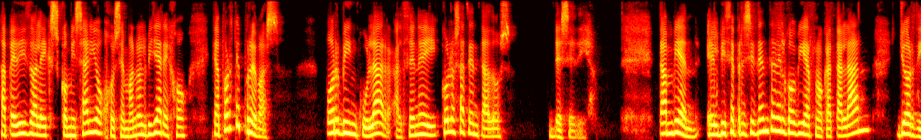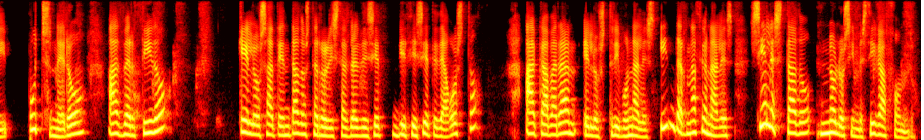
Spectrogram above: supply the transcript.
ha pedido al excomisario José Manuel Villarejo que aporte pruebas por vincular al CNI con los atentados de ese día. También el vicepresidente del gobierno catalán, Jordi Puigneró, ha advertido que los atentados terroristas del 17 de agosto acabarán en los tribunales internacionales si el Estado no los investiga a fondo.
